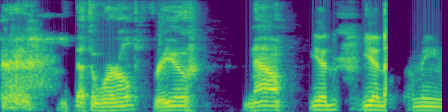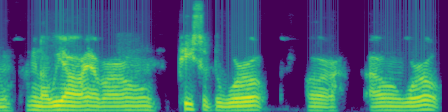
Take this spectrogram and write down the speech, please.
Is that the world for you now? yeah, yeah. I mean, you know, we all have our own piece of the world or our own world,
